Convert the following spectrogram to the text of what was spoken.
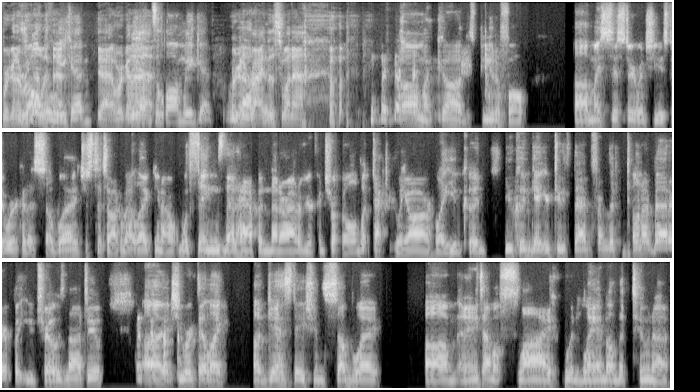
We're gonna You roll with the it. weekend. Yeah, we're gonna got, it's a long weekend. We we're gonna ride this. this one out. oh my god, it's beautiful. Uh, my sister, when she used to work at a subway, just to talk about like you know with things that happen that are out of your control, but technically are like you could you could get your tooth back from the donut batter, but you chose not to. Uh, she worked at like a gas station subway, um, and anytime a fly would land on the tuna,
